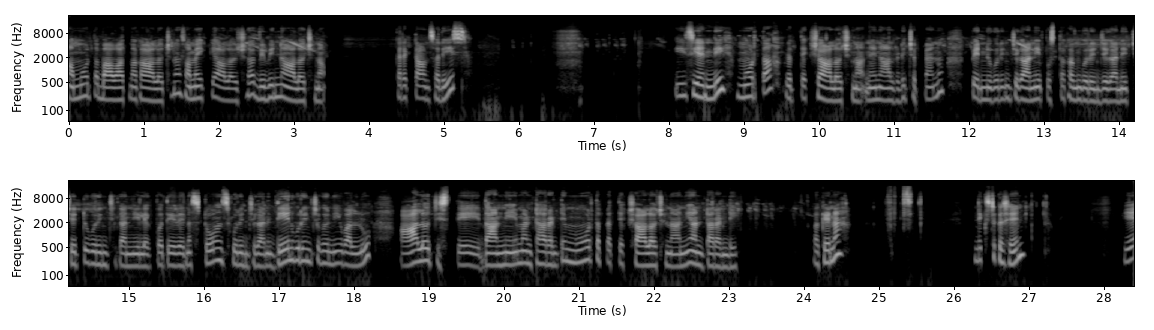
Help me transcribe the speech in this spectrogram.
అమూర్త భావాత్మక ఆలోచన సమైక్య ఆలోచన విభిన్న ఆలోచన. కరెక్ట్ ఆన్సర్ ఈస్ ఈజీ అండి. మూర్త ప్రత్యక్ష ఆలోచన. నేను ఆల్రెడీ చెప్పాను. పెన్ను గురించి కానీ పుస్తకం గురించి కానీ చెట్టు గురించి కానీ లేకపోతే ఏదైనా స్టోన్స్ గురించి కానీ దేని గురించి కానీ వాళ్ళు ఆలోచిస్తే దాన్ని ఏమంటారంటే మూర్త ప్రత్యక్ష ఆలోచన అని అంటారండి. ఓకేనా? నెక్స్ట్ క్వశ్చన్. ఏ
